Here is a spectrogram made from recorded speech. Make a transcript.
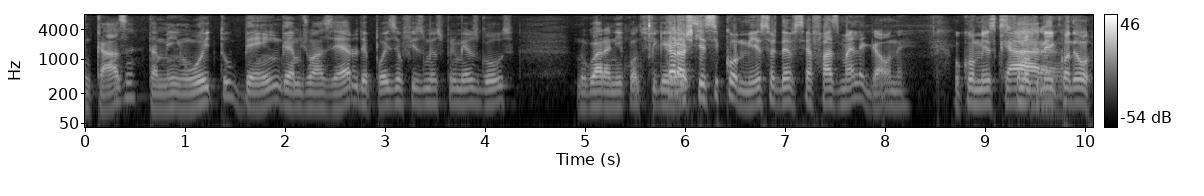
em casa, também 8, bem, ganhamos de 1 a 0 Depois eu fiz os meus primeiros gols no Guarani contra o Figueirense. Cara, acho que esse começo deve ser a fase mais legal, né? O começo que você Cara, falou que nem quando eu.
